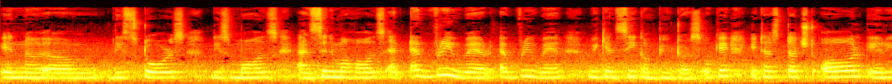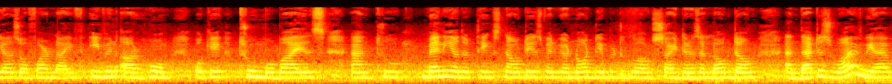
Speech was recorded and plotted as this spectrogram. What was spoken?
in uh, um, these stores these malls and cinema halls and everywhere everywhere we can see computers okay? It has touched all areas of our life even our home okay? Through mobiles and through many other things. Nowadays when we are not able to go outside there is a lockdown and that is why we have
